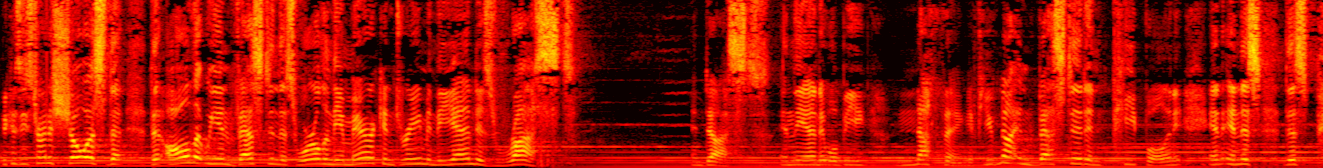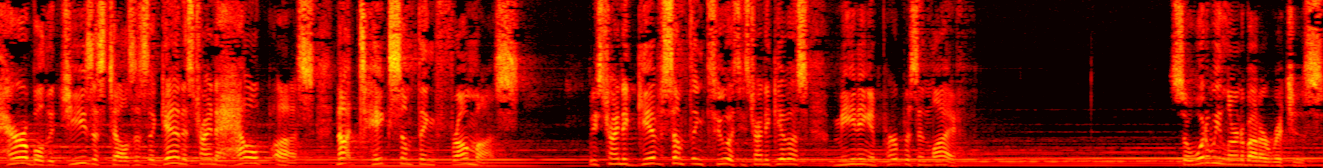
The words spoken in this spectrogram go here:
Because he's trying to show us that, that all that we invest in this world and the American dream in the end is rust and dust. In the end, it will be nothing if you've not invested in people. And, and, and this, this parable that Jesus tells us, again, is trying to help us, not take something from us. But he's trying to give something to us. He's trying to give us meaning and purpose in life. So, what do we learn about our riches?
